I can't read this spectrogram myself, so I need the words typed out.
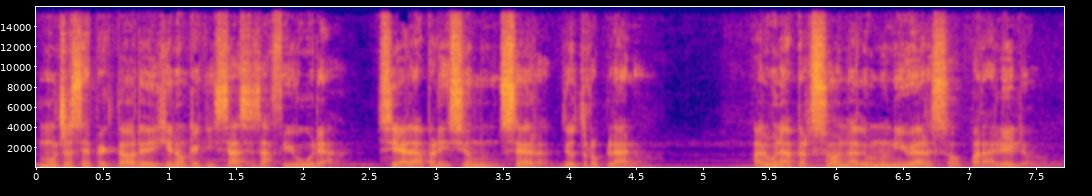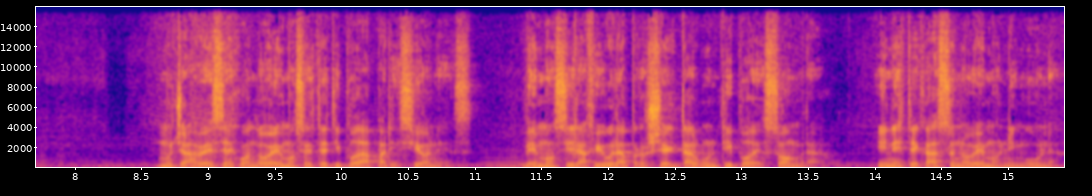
Muchos espectadores dijeron que quizás esa figura sea la aparición de un ser de otro plano alguna persona de un universo paralelo. Muchas veces cuando vemos este tipo de apariciones, vemos si la figura proyecta algún tipo de sombra, y en este caso no vemos ninguna,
